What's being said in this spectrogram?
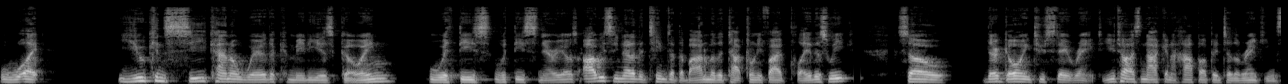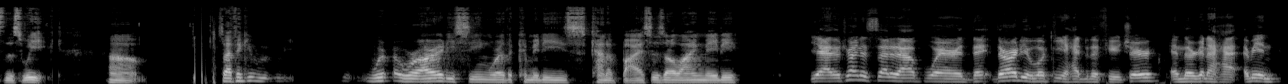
What you can see kind of where the committee is going with these with these scenarios. Obviously, none of the teams at the bottom of the top 25 play this week, so they're going to stay ranked. Utah is not going to hop up into the rankings this week. Um, so I think it, we're we're already seeing where the committee's kind of biases are lying. Maybe. Yeah, they're trying to set it up where they they're already looking ahead to the future, and they're gonna have. I mean,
